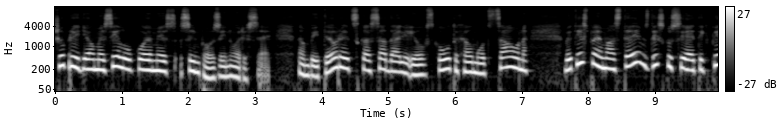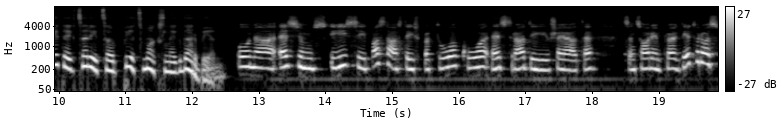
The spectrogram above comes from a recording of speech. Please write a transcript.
Šobrīd jau mēs ielūkojamies simpozija norisē. Tam bija teorētiskā sadaļa, Ilvs Kulte, Helmuts Caune, bet iespējamās tēmas diskusijai tika pieteikts arī caur piecu mākslinieku darbiem. Un uh, es jums īsi pastāstīšu par to, ko es radīju šajā sensoriem projekta ietvaros.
